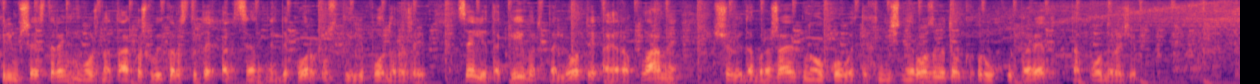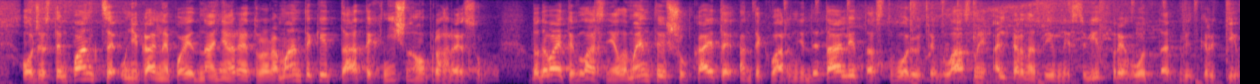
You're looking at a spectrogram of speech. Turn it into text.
Крім шестерень, можна також використати акцентний декор у стилі подорожей. Це літаки, вертольоти, аероплани, що відображають науково-технічний розвиток, рух уперед та подорожі. Отже, стимпанк це унікальне поєднання ретро-романтики та технічного прогресу. Додавайте власні елементи, шукайте антикварні деталі та створюйте власний альтернативний світ пригод та відкриттів.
